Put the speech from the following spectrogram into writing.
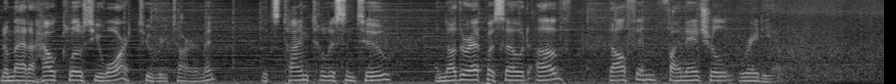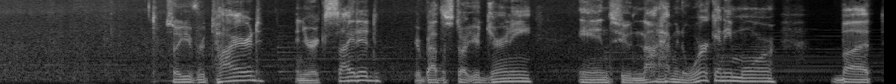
No matter how close you are to retirement, it's time to listen to another episode of Dolphin Financial Radio. So you've retired and you're excited. You're about to start your journey into not having to work anymore. But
